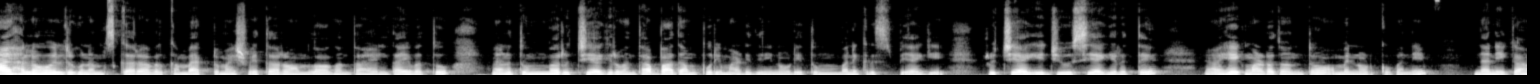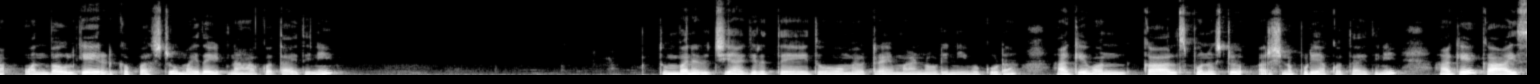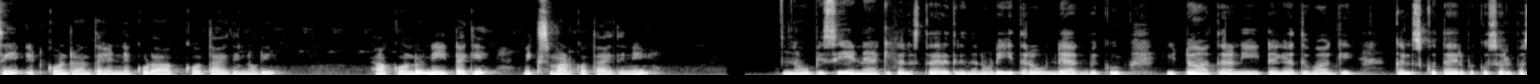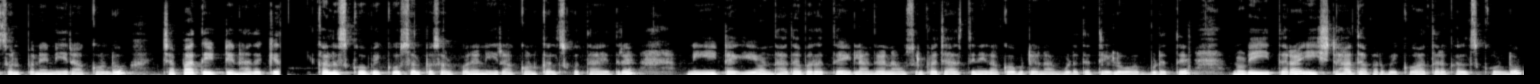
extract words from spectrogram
Hi, hello, ಎಲ್ರಿಗೂ ನಮಸ್ಕಾರ. Welcome back to my Shweta Ram vlog ಅಂತ ಹೇಳ್ತಾ ಇವತ್ತು ನಾನು ತುಂಬ ರುಚಿಯಾಗಿರುವಂಥ ಬಾದಾಮ್ ಪೂರಿ ಮಾಡಿದ್ದೀನಿ ನೋಡಿ. ತುಂಬಾ ಕ್ರಿಸ್ಪಿಯಾಗಿ, ರುಚಿಯಾಗಿ, ಜ್ಯೂಸಿಯಾಗಿರುತ್ತೆ. ಹೇಗೆ ಮಾಡೋದು ಅಂತ ಒಮ್ಮೆ ನೋಡ್ಕೊಬನ್ನಿ ನಾನೀಗ ಒಂದು ಬೌಲ್ಗೆ ಎರಡು ಕಪ್ಪಷ್ಟು ಮೈದಾ ಹಿಟ್ಟನ್ನ ಹಾಕೋತಾ ಇದ್ದೀನಿ. ತುಂಬಾ ರುಚಿಯಾಗಿರುತ್ತೆ ಇದು. ಒಮ್ಮೆ ಟ್ರೈ ಮಾಡಿ ನೋಡಿ ನೀವು ಕೂಡ. ಹಾಗೆ ಒಂದು ಕಾಲು ಸ್ಪೂನಷ್ಟು ಅರಿಶಿನ ಪುಡಿ ಹಾಕ್ಕೋತಾ ಇದ್ದೀನಿ. ಹಾಗೆ ಕಾಯಿಸಿ ಇಟ್ಕೊಂಡಿರೋಂಥ ಎಣ್ಣೆ ಕೂಡ ಹಾಕ್ಕೋತಾ ಇದ್ದೀನಿ ನೋಡಿ. ಹಾಕ್ಕೊಂಡು ನೀಟಾಗಿ ಮಿಕ್ಸ್ ಮಾಡ್ಕೋತಾ ಇದ್ದೀನಿ. ನಾವು ಬಿಸಿ ಎಣ್ಣೆ ಹಾಕಿ ಕಲಿಸ್ತಾ ಇರೋದ್ರಿಂದ ನೋಡಿ ಈ ಥರ ಉಂಡೆ ಆಗಬೇಕು ಇಟ್ಟು ಆ ಥರ ನೀಟಾಗಿ ಅದುವಾಗಿ ಕಲಿಸ್ಕೊತಾ ಇರಬೇಕು. ಸ್ವಲ್ಪ ಸ್ವಲ್ಪನೇ ನೀರು ಹಾಕ್ಕೊಂಡು. ಚಪಾತಿ ಹಿಟ್ಟಿನ ಅದಕ್ಕೆ ಕಲಿಸ್ಕೋಬೇಕು. ಸ್ವಲ್ಪ ಸ್ವಲ್ಪನೇ ನೀರು ಹಾಕ್ಕೊಂಡು ಕಲಿಸ್ಕೊತಾ ಇದ್ದರೆ ನೀಟಾಗಿ ಒಂದು ಹದ ಬರುತ್ತೆ. ಇಲ್ಲಾಂದರೆ ನಾವು ಸ್ವಲ್ಪ ಜಾಸ್ತಿ ನೀರು ಹಾಕೋಬಿಟ್ರೆ ಏನಾಗ್ಬಿಡುತ್ತೆ? ತೆಳುವಾಗ್ಬಿಡುತ್ತೆ. ನೋಡಿ, ಈ ಥರ ಇಷ್ಟು ಹದ ಬರಬೇಕು. ಆ ಥರ ಕಲಿಸ್ಕೊಂಡು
